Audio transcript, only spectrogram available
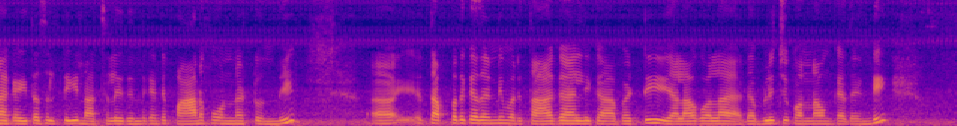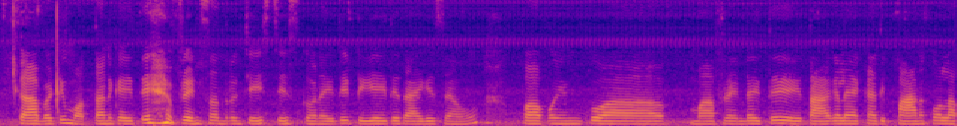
నాకైతే అసలు టీ నచ్చలేదు. ఎందుకంటే పానకం ఉన్నట్టుంది. తప్పదు కదండి మరి తాగాలి కాబట్టి ఎలాగోలా డబ్బులు ఇచ్చి కొన్నాం కదండి. కాబట్టి మొత్తానికైతే ఫ్రెండ్స్ అందరం చేసి చేసుకొని అయితే టీ అయితే తాగేసాము. పాపం ఇంకో మా ఫ్రెండ్ అయితే తాగలేక అది పానకోలా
